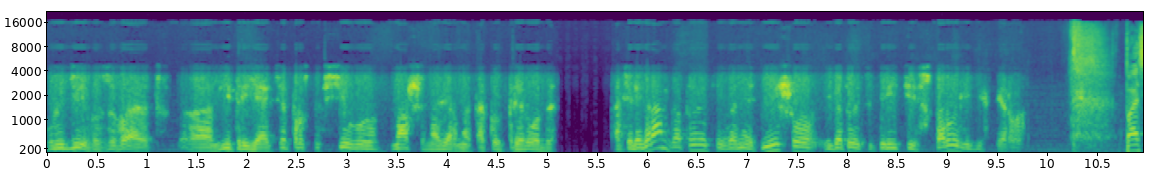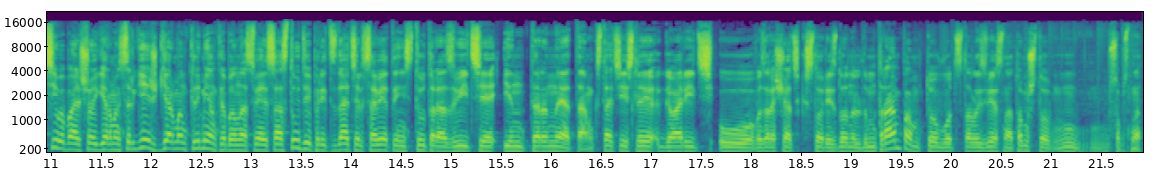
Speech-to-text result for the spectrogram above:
у людей вызывают а, неприятие просто в силу нашей, наверное, такой природы. А Telegram готовится занять нишу и готовится перейти с второй лиги в первую. Спасибо большое, Герман Сергеевич. Герман Клименко был на связи со студией, председатель Совета Института развития интернета. Кстати, если говорить о возвращаться к истории с Дональдом Трампом, то вот стало известно о том, что, ну, собственно,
